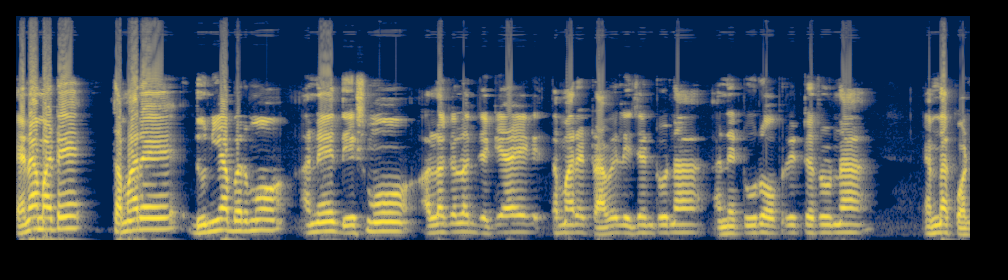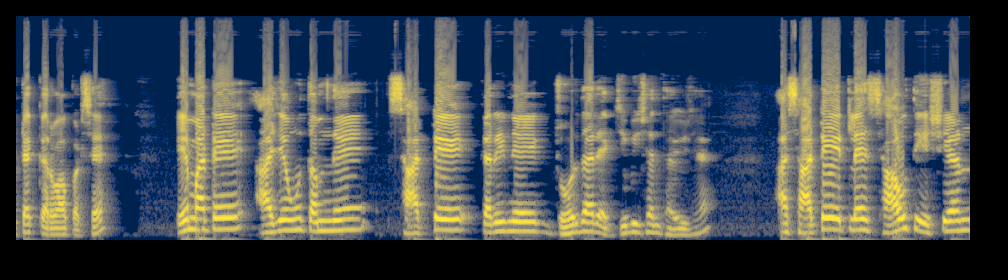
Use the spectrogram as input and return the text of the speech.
એના માટે તમારે દુનિયાભરમાં અને દેશમાં અલગ અલગ જગ્યાએ તમારે ટ્રાવેલ એજન્ટોના અને ટૂર ઓપરેટરોના એમના કોન્ટેક્ટ કરવા પડશે. એ માટે આજે હું તમને સાટે કરીને એક જોરદાર એક્ઝિબિશન થયું છે. આ સાટે એટલે South Asian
